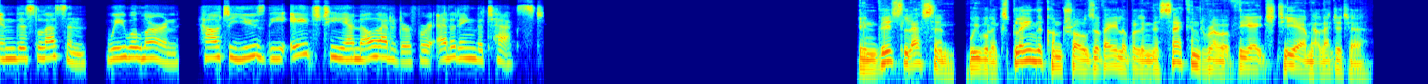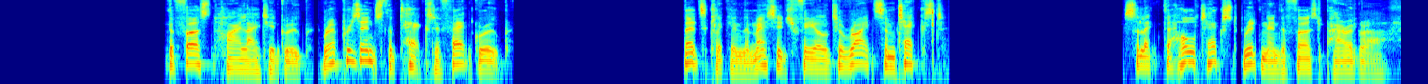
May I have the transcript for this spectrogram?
In this lesson, we will learn how to use the HTML editor for editing the text. In this lesson, we will explain the controls available in the second row of the HTML editor. The first highlighted group represents the text effect group. Let's click in the message field to write some text. Select the whole text written in the first paragraph.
